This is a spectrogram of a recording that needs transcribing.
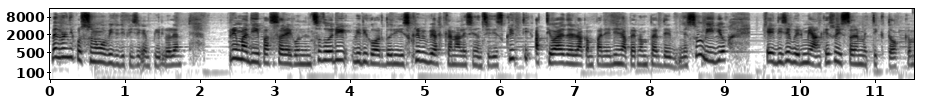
Benvenuti in questo nuovo video di Fisica in pillole. Prima di passare ai condensatori vi ricordo di iscrivervi al canale se non siete iscritti, attivate la campanellina per non perdervi nessun video e di seguirmi anche su Instagram e TikTok.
